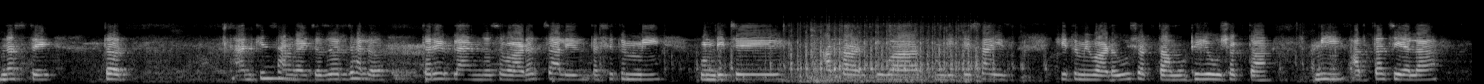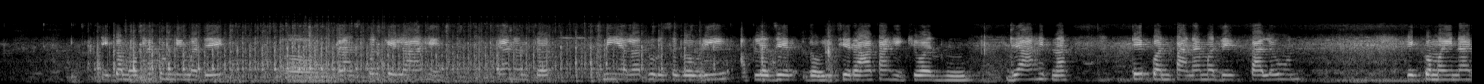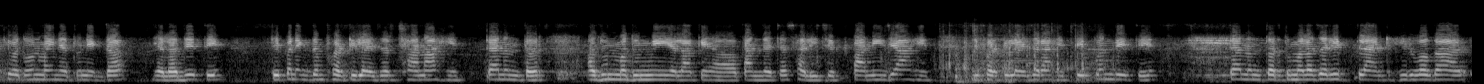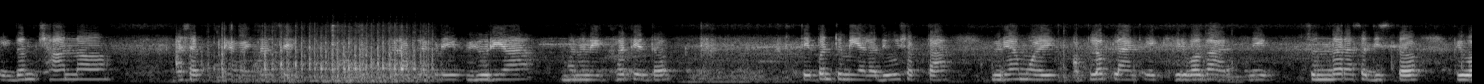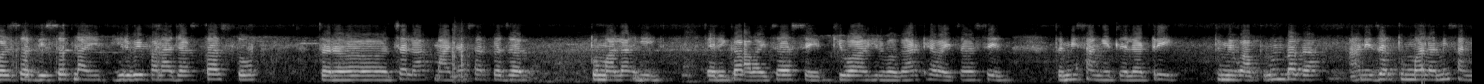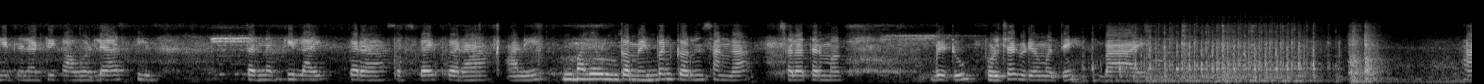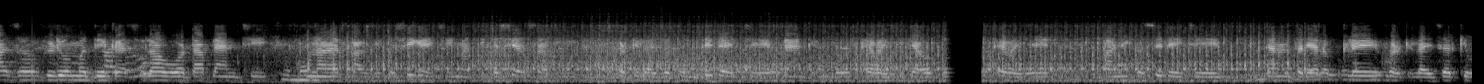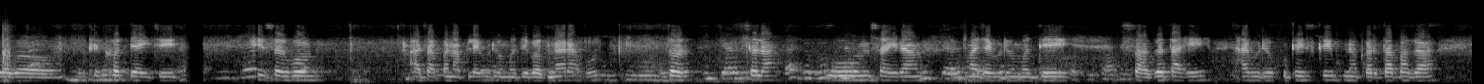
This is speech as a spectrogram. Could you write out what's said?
नसते. तर आणखीन सांगायचं जर झालं तर हे प्लॅन जसं वाढत चालेल तसे तुम्ही कुंडीचे आकार किंवा कुंडीची साईज ही तुम्ही वाढवू शकता मोठी घेऊ शकता. मी आत्ताच याला एका मोठ्या कुंडीमध्ये ट्रान्सफर केला आहे. त्यानंतर मी याला थोडंसं गौरी आपलं जे गौरीचे राख आहे किंवा जे आहेत ना ते पण पाण्यामध्ये कालवून एक महिना किंवा दोन महिन्यातून एकदा याला देते. ते पण एकदम फर्टिलायझर छान आहे. त्यानंतर अधूनमधून मी याला के- कांद्याच्या सालीचे पाणी जे आहेत जे फर्टिलायझर आहेत ते पण देते. त्यानंतर तुम्हाला जर हे प्लांट हिरवगार एकदम छान अशा ठेवायचं असेल तर आपल्याकडे एक युरिया म्हणून एक खत येतं. ते पण तुम्ही याला देऊ शकता. युरियामुळे आपलं प्लांट एक हिरवगार आणि सुंदर असं दिसतं. पिवळसर दिसत नाही हिरवेपणा जास्त असतो. तर चला माझ्यासारखं जर तुम्हालाही एरिका लावायचं असेल किंवा हिरवगार ठेवायचं असेल तर मी सांगितलेला ट्रिक तुम्ही वापरून बघा. आणि जर तुम्हाला मी सांगितलेला ट्रिक आवडल्या असतील तर नक्की लाईक करा सबस्क्राईब करा आणि मला एवढं कमेंट पण करून सांगा. चला तर मग भेटू पुढच्या व्हिडिओमध्ये बाय व्हिडिओमध्ये क्रॅसुला वॉटा प्लॅनची उन्हाळ्यात काळजी कशी घ्यायची? माती कशी असावी? फर्टिलायझर कोणते द्यायचे? प्लॅन्ट इनडोर ठेवायचे की आउटडोर ठेवायचे? पाणी कसे द्यायचे? त्यानंतर याला कुठले फर्टिलायझर किंवा कुठले खत द्यायचे? हे सर्व आज आपण आपल्या व्हिडिओमध्ये बघणार आहोत. तर चला ओम साईराम. माझ्या व्हिडिओमध्ये स्वागत आहे. हा व्हिडिओ कुठे स्क्रिप्ट न करता बघा.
